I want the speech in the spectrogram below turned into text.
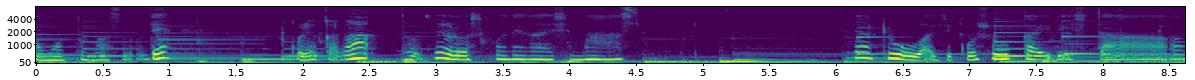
思ってますのでこれからどうぞよろしくお願いします。では今日は自己紹介でした。あ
